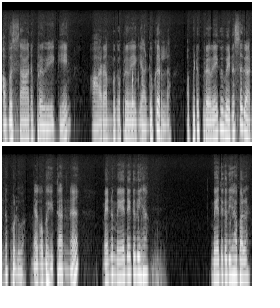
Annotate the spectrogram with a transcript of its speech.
අවසාන ප්‍රවේගයෙන් ආරම්භක ප්‍රවේගය අඩු කරලා අපිට ප්‍රවේග වෙනස ගන්න පුළුවන්. දැන් ඔබ හිතන්න මෙන්න මේ දෙක දිහා. මේ දෙක දිහා බලන්න.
